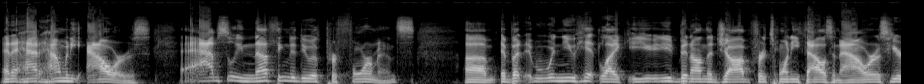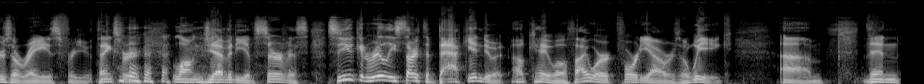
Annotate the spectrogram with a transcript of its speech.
and it had how many hours? Absolutely nothing to do with performance um, but when you hit like you, you'd been on the job for 20,000 hours, here's a raise for you. Thanks for longevity of service. So you can really start to back into it. Okay, well, if I work 40 hours a week, um, then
